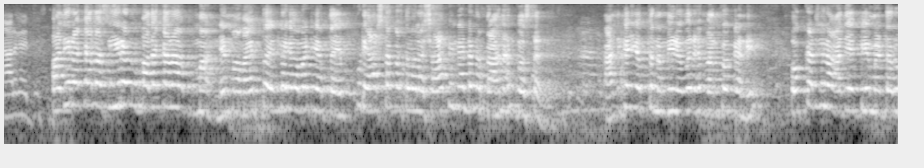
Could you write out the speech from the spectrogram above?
నాలుగైదు. పది రకాల సీరలు పదకాల మా నేను మా వైఫ్తో వెళ్ళినా కాబట్టి చెప్తా. ఎప్పుడు యాస్టాక్ వస్తే వాళ్ళ షాపింగ్ అంటే నా ప్రాణానికి వస్తుంది. అందుకే చెప్తున్నా మీరు ఎవరేం అనుకోకండి చూడ అది వేయమంటారు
